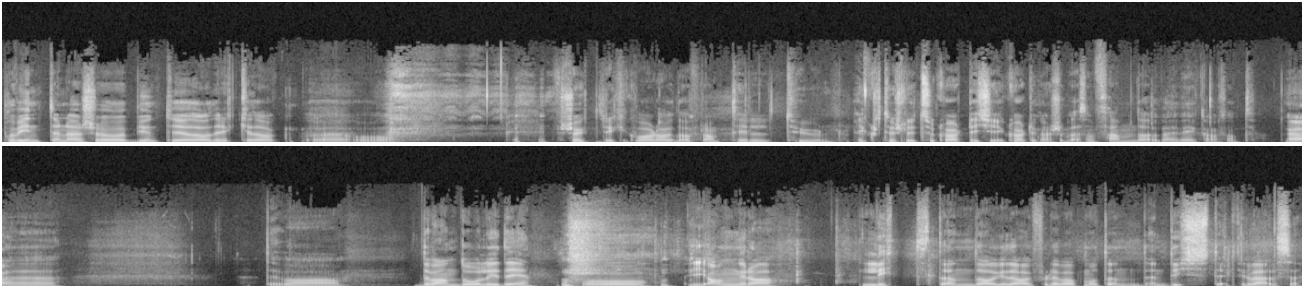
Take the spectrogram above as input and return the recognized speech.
på vinteren der så begynte jeg da å drikke, da, eh, og forsøkte å drikke hver dag da fram til turen. Jeg, til slutt så klarte jeg ikke, jeg klarte kanskje bare sånn fem dager i veka. Ja. Eh, det var det var en dårlig idé, og jeg angra litt den dag i dag, for det var på en måte en, en dyster tilværelse.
